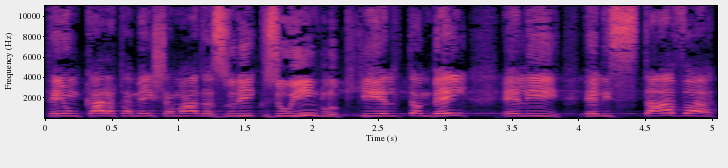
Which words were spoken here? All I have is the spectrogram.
tem um cara também chamado Zurich Zwingli, que ele também ele, ele estava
